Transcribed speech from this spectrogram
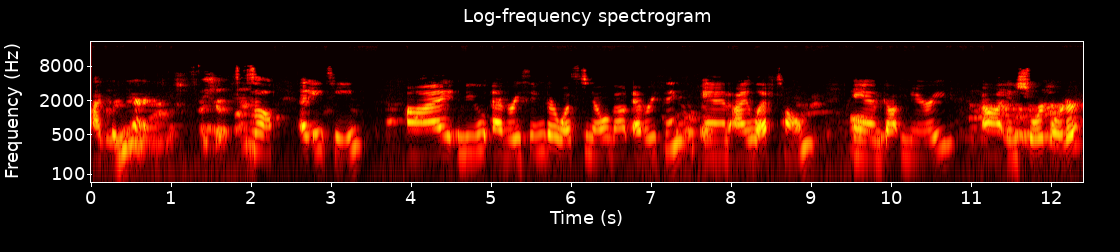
I couldn't hear it. So at 18, I knew everything there was to know about everything, and I left home and got married uh, in short order.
